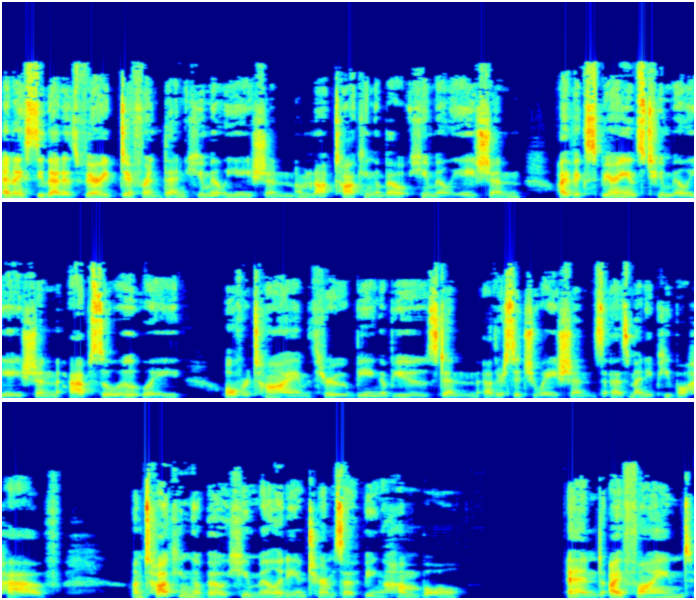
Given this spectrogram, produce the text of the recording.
And I see that as very different than humiliation. I'm not talking about humiliation. I've experienced humiliation, absolutely over time through being abused and other situations, as many people have. I'm talking about humility in terms of being humble. And I find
